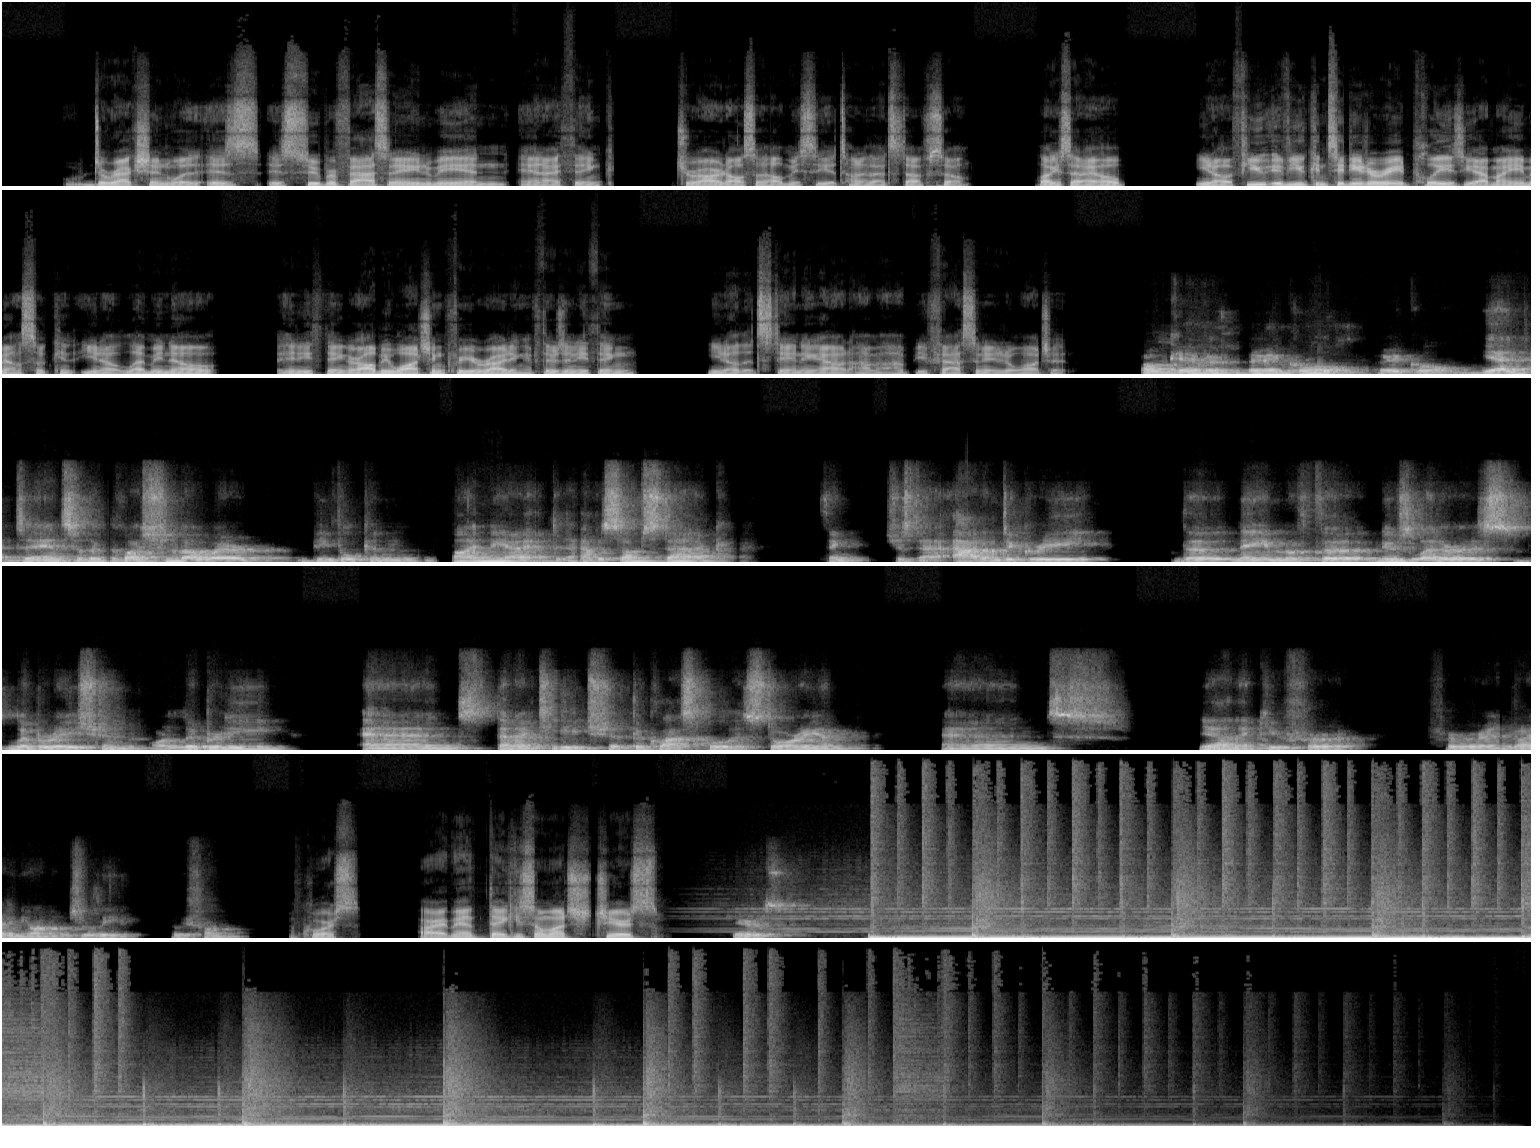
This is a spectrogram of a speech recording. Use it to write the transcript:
direction was is is super fascinating to me and and I think Girard also helped me see a ton of that stuff. So, like I said, I hope you know if you if you continue to read, please, you have my email, so can you know let me know anything, or I'll be watching for your writing if there's anything you know that's standing out. i will be fascinated to watch it. Okay, very cool, very cool. Yeah, to answer the question about where people can find me, I have a Substack. I think just Adam Degree the name of the newsletter is Liberation or Liberty. And then I teach at the Classical Historian. And yeah, thank you for for inviting me on. It was really, really fun. Of course. All right, man. Thank you so much. Cheers. Cheers.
